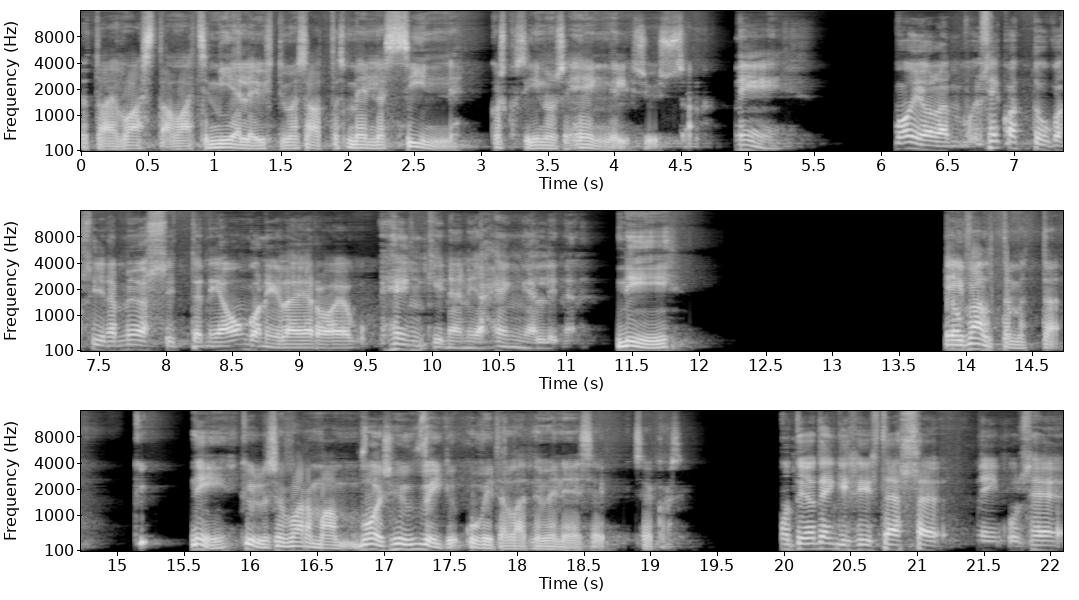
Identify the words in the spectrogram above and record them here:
jotain vastaavaa, että se mieleyhtymä saattaisi mennä sinne, koska siinä on se hengellisyyssana. Niin. Voi olla. Sekoittuuko siinä myös sitten, ja onko niillä eroa joku henkinen ja hengellinen? Niin. Ei no. välttämättä. Niin, kyllä se varmaan, voisi hyvin kuvitella, että ne menee se, sekaisin. Mutta jotenkin siis tässä niin kuin se,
